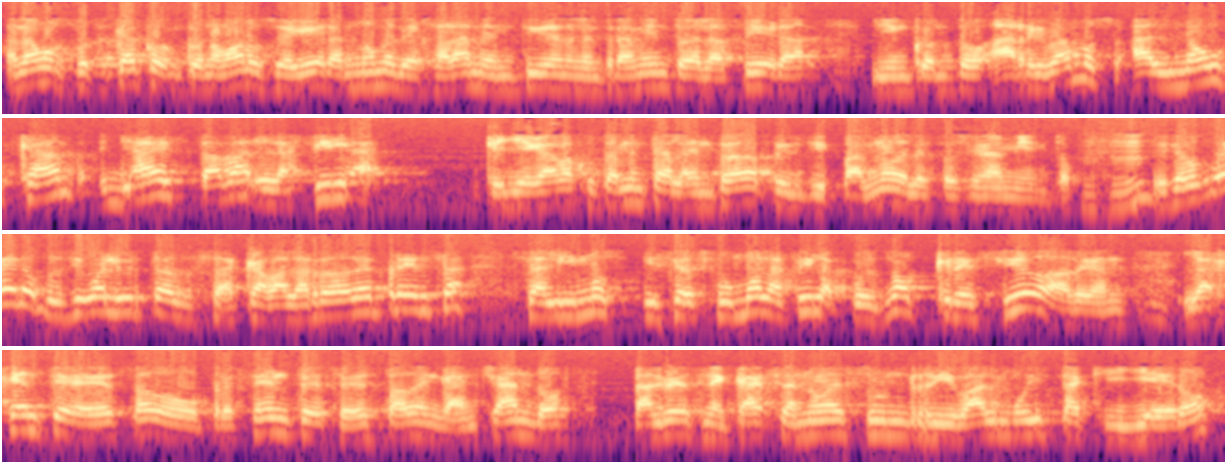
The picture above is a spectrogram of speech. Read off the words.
Andamos por acá con, con Omar Ceguera, no me dejará mentir en el entrenamiento de la fiera. Y en cuanto arribamos al No Camp, ya estaba la fila que llegaba justamente a la entrada principal, ¿no? Del estacionamiento. Dijimos, bueno, pues igual ahorita se acaba la rueda de prensa, salimos y se esfumó la fila. Pues no, creció, Adrián. La gente ha estado presente, se ha estado enganchando. Tal vez Necaxa no es un rival muy taquillero,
